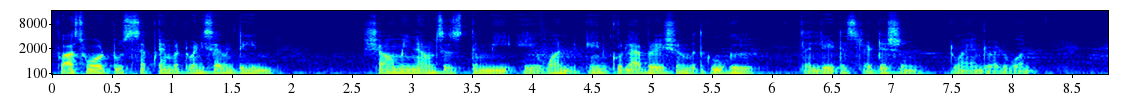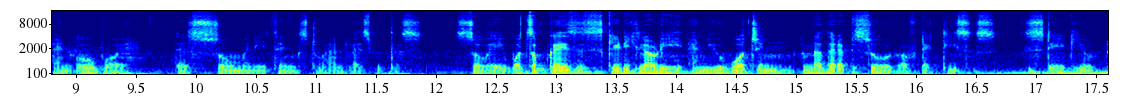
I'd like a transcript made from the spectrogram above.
Fast forward to September 2017, Xiaomi announces the Mi A1 in collaboration with Google, the latest addition to Android One. And oh boy, there's so many things to analyze with this. So hey, what's up guys, this is KD Cloudy and you're watching another episode of Tech Thesis. Stay tuned.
